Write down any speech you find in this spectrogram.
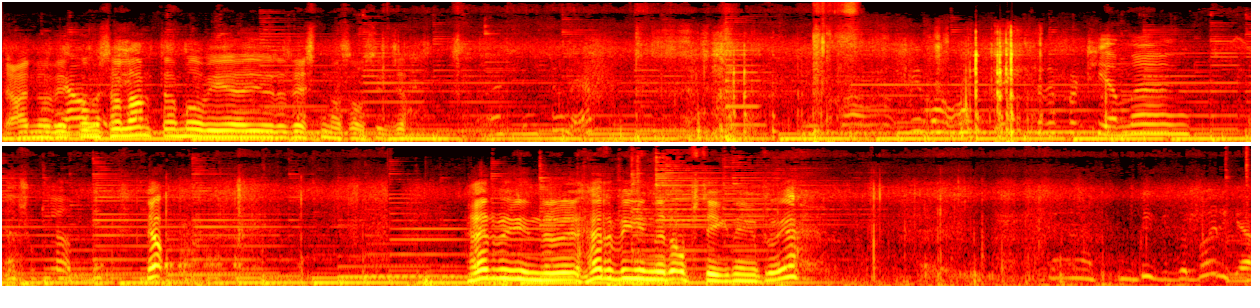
Ja, når vi kommer så langt, da må vi eh, gjøre resten av så, synes jeg. Jeg syns jo det. Vi skal- Vi må opp dit for å fortjene en sjokoladebit. Ja. Her begynner, her begynner oppstigningen, tror jeg. Ja.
